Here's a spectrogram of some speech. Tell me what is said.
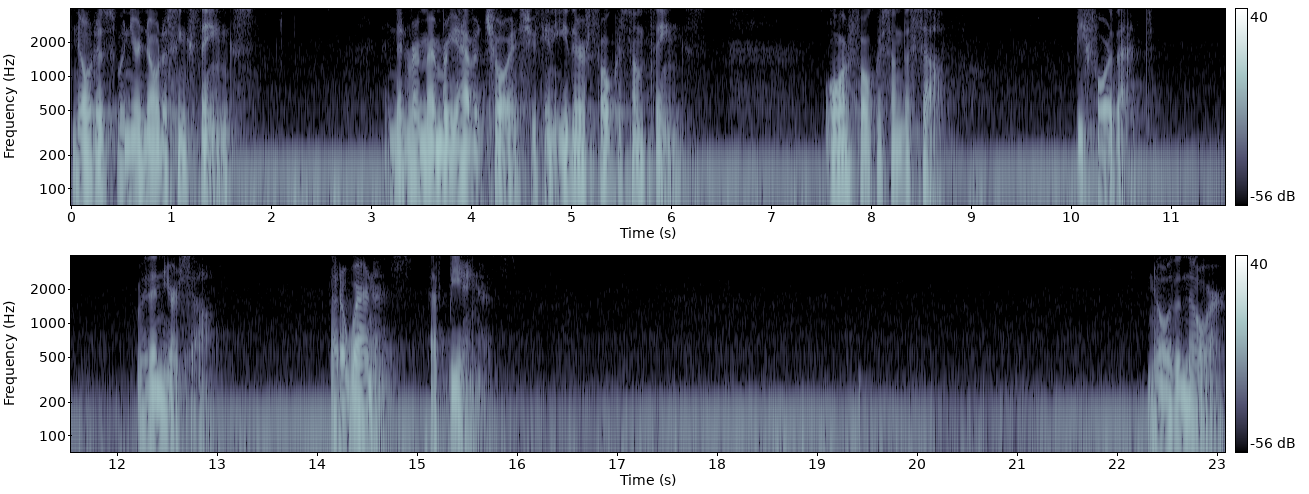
Notice when you're noticing things and then remember you have a choice. You can either focus on things or focus on the self before that, within yourself, that awareness, that beingness. Know the knower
